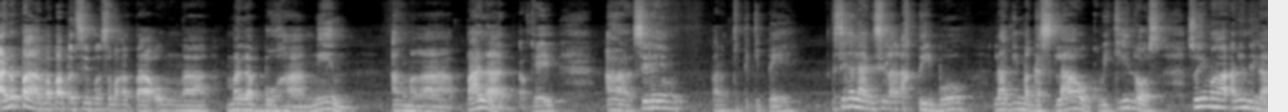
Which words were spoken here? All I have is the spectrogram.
Ano pa, mapapansin mo sa mga taong ah, malabuhangin ang mga palad, okay? Ah, sila yung parang kitikite. Kasi nga lagi silang aktibo, laging magaslaw, kumikilos. So yung mga ano nila,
